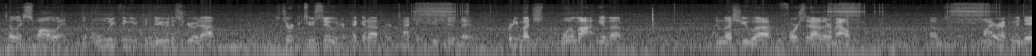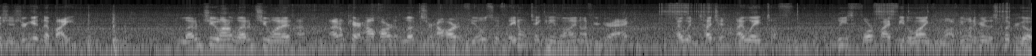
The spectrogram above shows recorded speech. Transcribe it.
until they swallow it. The only thing you can do to screw it up is jerk it too soon or pick it up or touch it too soon. They pretty much will not give up unless you uh, force it out of their mouth. Um, my recommendation is you're getting a bite, let them chew on it, let them chew on it. I, I don't care how hard it looks or how hard it feels. If they don't take any line off your drag, I wouldn't touch it. I wait till at least four or five feet of line come off. You want to hear this clicker go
